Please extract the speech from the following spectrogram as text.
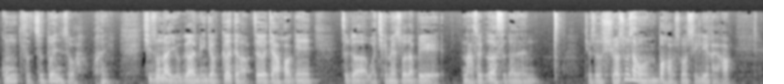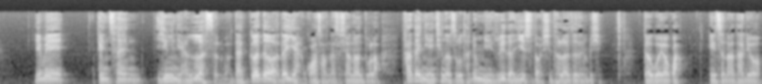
攻子之盾，是吧？其中呢，有个名叫歌德，这个家伙跟这个我前面说的被纳粹饿死的人，就是学术上我们不好说谁厉害哈，因为根称英年饿死了嘛。但歌德尔的眼光上那是相当毒辣。他在年轻的时候，他就敏锐的意识到希特勒这人不行，德国要挂，因此呢，他就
